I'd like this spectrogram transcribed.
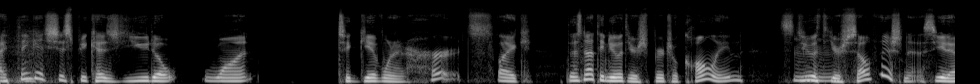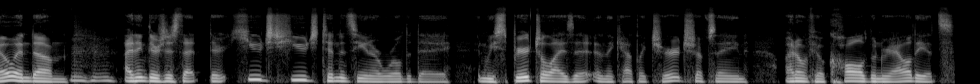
"I think it's just because you don't want to give when it hurts. Like, there's nothing to do with your spiritual calling." It's to do with Mhm. your selfishness, you know, and um, Mm-hmm. I think there's just that there huge, huge tendency in our world today, and we spiritualize it in the Catholic Church of saying, "I don't feel called," when in reality it's,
